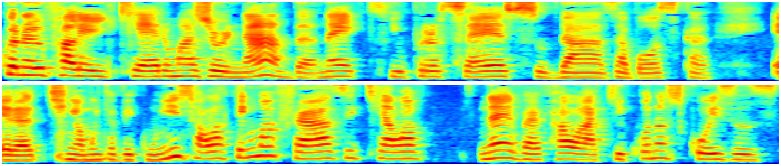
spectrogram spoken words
Quando eu falei que era uma jornada, né, que o processo da Zabosca era tinha muito a ver com isso, ela tem uma frase que ela, né, vai falar que quando as coisas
